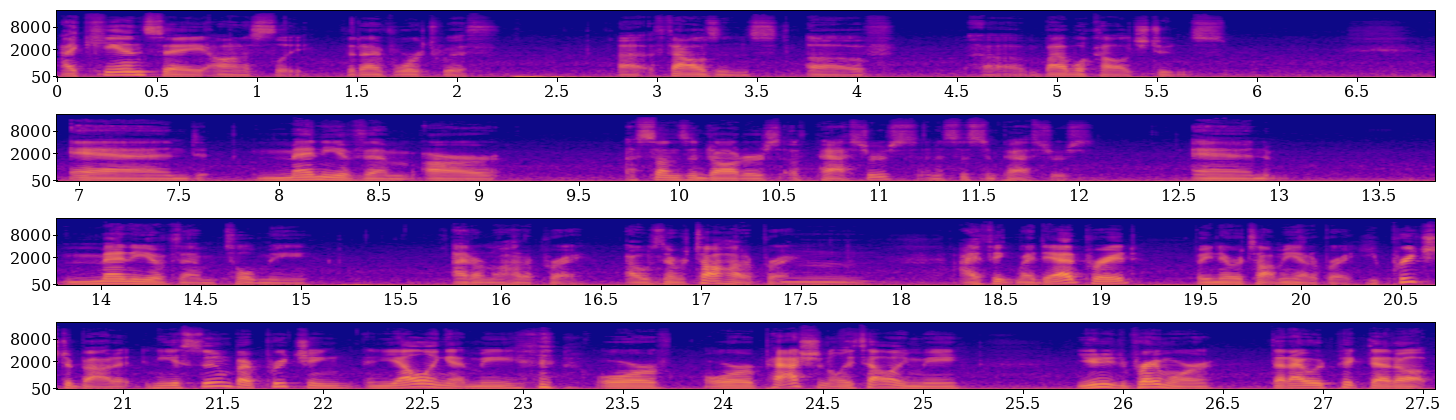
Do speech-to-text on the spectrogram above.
I can say, honestly, that I've worked with uh, thousands of uh, Bible college students, and many of them are uh, sons and daughters of pastors and assistant pastors and many of them told me, I don't know how to pray. I was never taught how to pray. Mm. I think my dad prayed, but he never taught me how to pray. He preached about it, and he assumed by preaching and yelling at me, or or passionately telling me, "You need to pray more," that I would pick that up.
